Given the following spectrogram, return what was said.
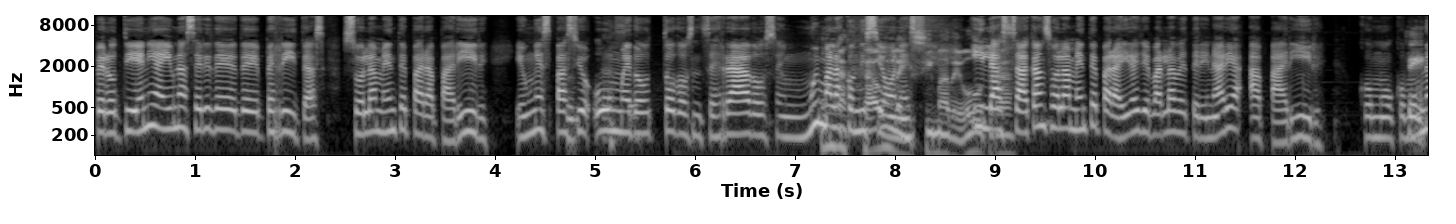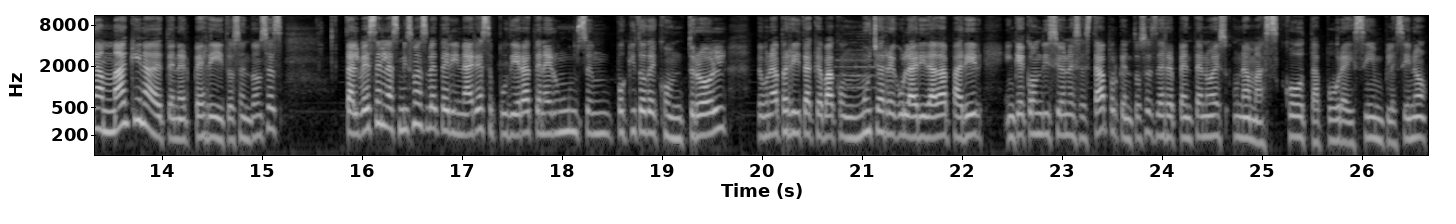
pero tiene ahí una serie de, perritas solamente para parir en un espacio húmedo, todos encerrados, en muy malas condiciones. Y las sacan solamente para ir a llevar la veterinaria a parir, como, como una máquina de tener perritos. Entonces, tal vez en las mismas veterinarias se pudiera tener un, poquito de control de una perrita que va con mucha regularidad a parir, en qué condiciones está, porque entonces de repente no es una mascota pura y simple, sino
